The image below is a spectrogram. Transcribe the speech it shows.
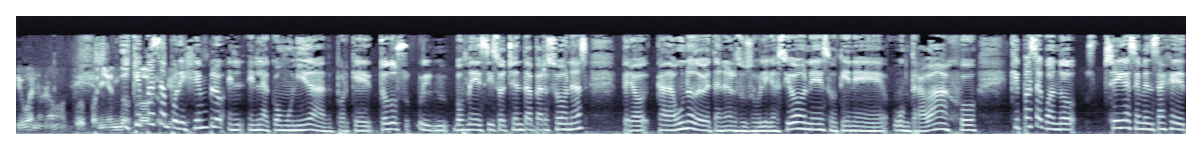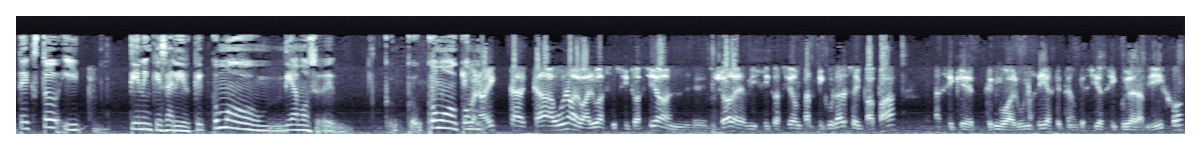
y bueno, ¿no? Poniendo ¿Y qué pasa, por ejemplo, en, en, la comunidad? Porque todos, vos me decís 80 personas, pero cada uno debe tener sus obligaciones o tiene un trabajo. ¿Qué pasa cuando llega ese mensaje de texto y tienen que salir? ¿Qué, ¿Cómo, digamos, eh, ¿Cómo, bueno, ahí cada, uno evalúa su situación. Eh, yo, de mi situación particular, soy papá, así que tengo algunos días que tengo que sí o sí cuidar a mi hijo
